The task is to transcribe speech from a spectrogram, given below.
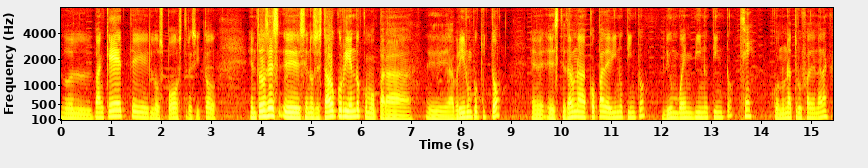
el banquete, los postres y todo. Entonces eh, se nos estaba ocurriendo como para eh, abrir un poquito, eh, este, dar una copa de vino tinto, de un buen vino tinto, sí. con una trufa de naranja.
